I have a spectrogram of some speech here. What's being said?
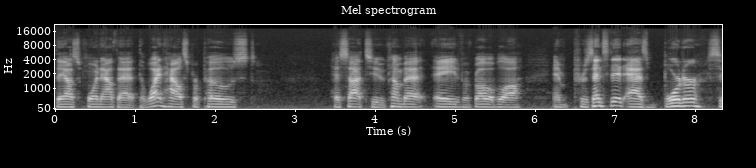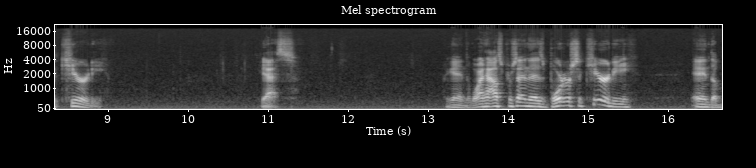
They also point out that the White House proposed sought to combat aid, blah blah blah, and presented it as border security. Yes. Again, the White House presented as border security, and the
